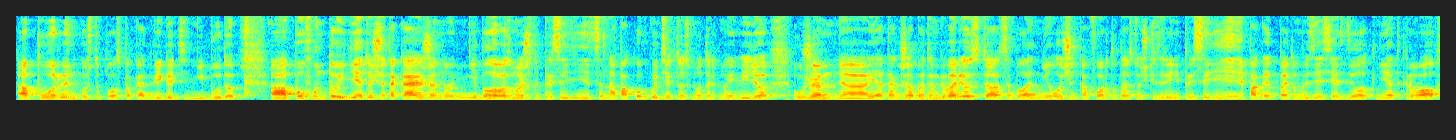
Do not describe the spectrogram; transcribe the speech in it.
по рынку стоп-лосс пока двигать не буду. А по фунту идея точно такая же, но не было возможности присоединиться на покупку. Те, кто смотрит мои видео, уже а, я также об этом говорил. Ситуация была не очень комфортна да, с точки зрения присоединения, поэтому здесь я сделок не открывал.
